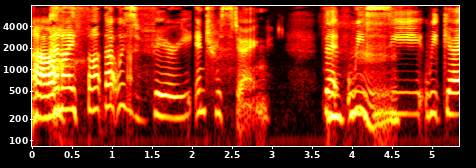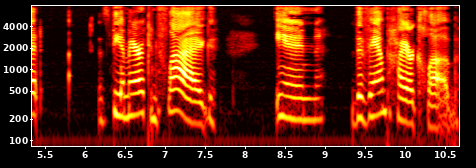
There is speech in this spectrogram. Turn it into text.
Oh, And I thought that was very interesting that we Mhm. see, we get the American flag in the Vampire Club.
